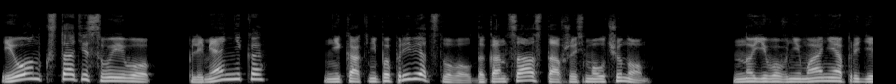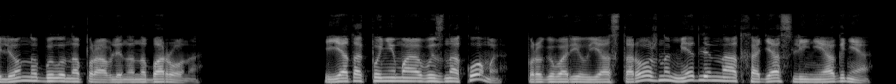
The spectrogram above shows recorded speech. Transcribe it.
И он, кстати, своего племянника никак не поприветствовал, до конца оставшись молчуном но его внимание определенно было направлено на барона. «Я так понимаю, вы знакомы?» — проговорил я осторожно, медленно отходя с линии огня.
